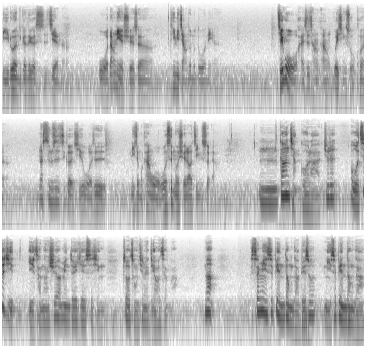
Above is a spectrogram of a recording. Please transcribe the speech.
理论跟这个实践呢，我当你的学生啊，听你讲这么多年。结果我还是常常为情所困啊，那是不是这个？其实我是你怎么看我？我是没有学到精髓啊？嗯，刚刚讲过了，就是我自己也常常需要面对一些事情做重新的调整啊。那生命是变动的，比如说你是变动的，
